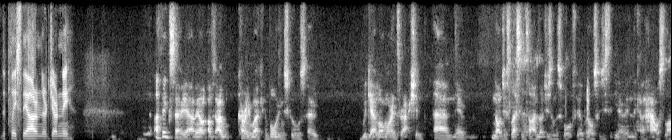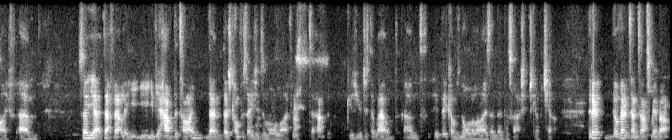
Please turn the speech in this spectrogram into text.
the place they are in their journey? I think so yeah. I mean i, I currently work in a boarding school so we get a lot more interaction um, you know not just lesson time not just on the sport field but also just you know in the kind of house life. Um, so yeah, definitely. If you have the time, then those conversations are more likely to happen because you're just around and it becomes normalized, and then there's actually just kind a chat. They don't. They don't tend to ask me about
